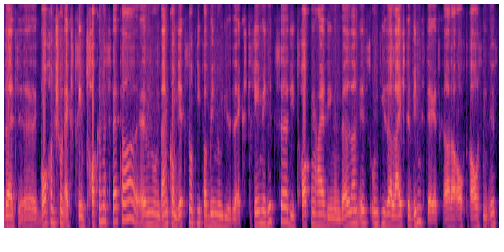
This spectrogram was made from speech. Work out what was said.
seit äh, Wochen schon extrem trockenes Wetter ähm, und dann kommt jetzt noch die Verbindung, diese extreme Hitze, die Trockenheit, die in den Wäldern ist und dieser leichte Wind, der jetzt gerade auch draußen ist,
